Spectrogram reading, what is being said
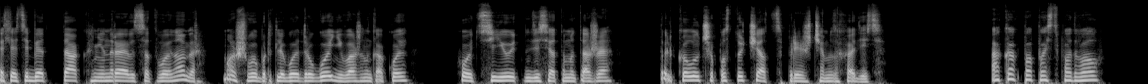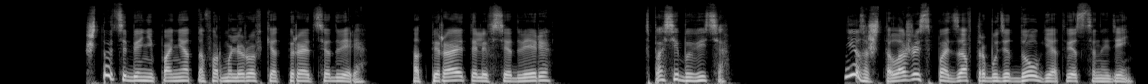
Если тебе так не нравится твой номер, можешь выбрать любой другой, неважно какой, хоть Сьюит на десятом этаже. Только лучше постучаться, прежде чем заходить». «А как попасть в подвал?» «Что тебе непонятно формулировки «отпирает все двери»?» «Отпирает или все двери?» «Спасибо, Витя». «Не за что. Ложись спать. Завтра будет долгий и ответственный день.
